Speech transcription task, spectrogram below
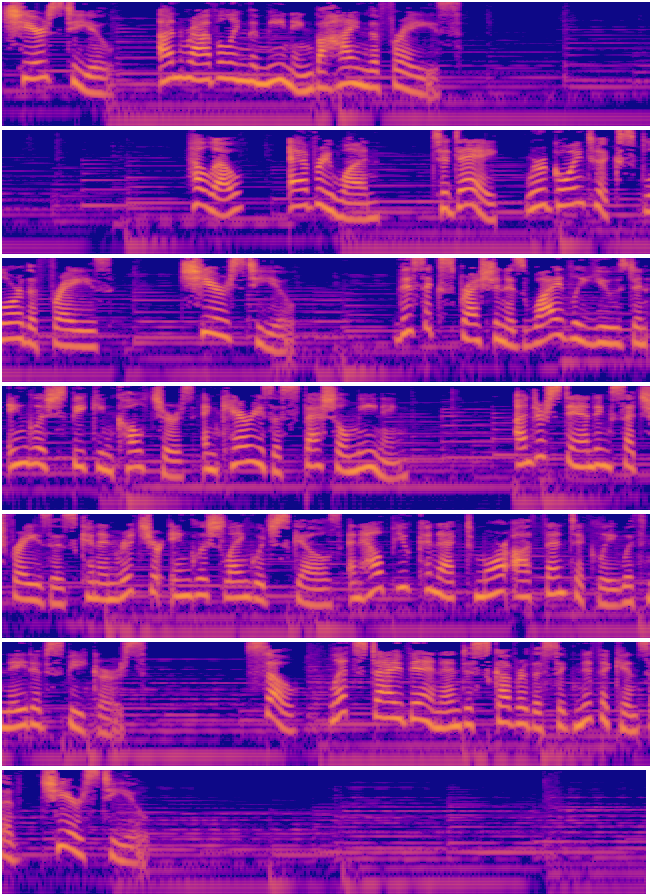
Cheers to you, unraveling the meaning behind the phrase. Hello, everyone. Today, we're going to explore the phrase, cheers to you. This expression is widely used in English-speaking cultures and carries a special meaning. Understanding such phrases can enrich your English language skills and help you connect more authentically with native speakers. So, let's dive in and discover the significance of cheers to you.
